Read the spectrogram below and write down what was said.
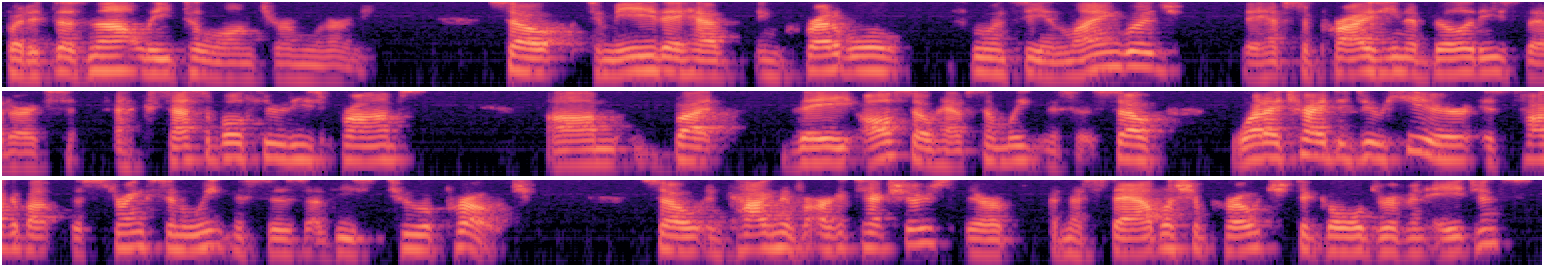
but it does not lead to long term learning. So to me, they have incredible fluency in language. They have surprising abilities that are accessible through these prompts, um, but they also have some weaknesses. So what I tried to do here is talk about the strengths and weaknesses of these two approach. So in cognitive architectures, they're an established approach to goal-driven agents.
